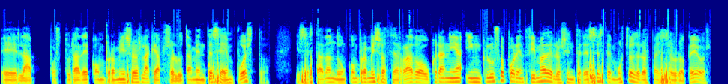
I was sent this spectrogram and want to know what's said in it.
eh, la postura de compromiso es la que absolutamente se ha impuesto y se está dando un compromiso cerrado a Ucrania incluso por encima de los intereses de muchos de los países europeos.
